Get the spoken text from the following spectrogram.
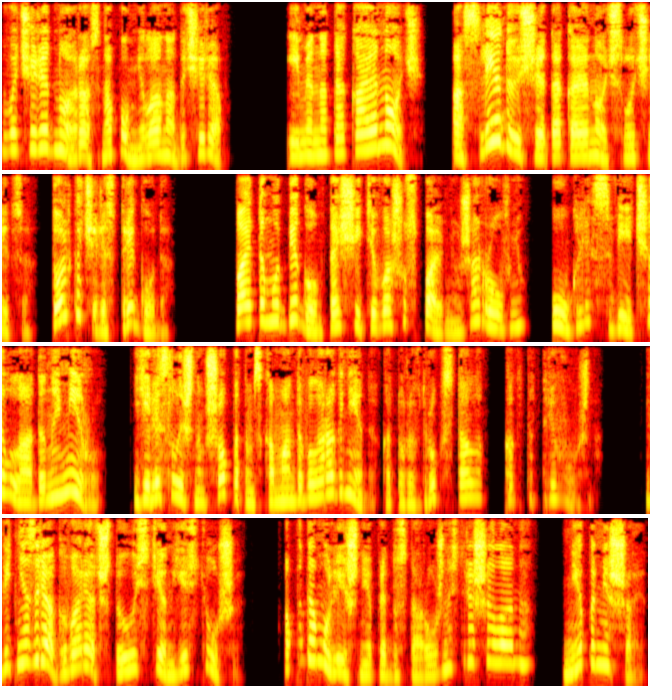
в очередной раз напомнила она дочерям, именно такая ночь, а следующая такая ночь случится только через три года. Поэтому бегом тащите в вашу спальню жаровню, угли, свечи, ладан и миру Еле слышным шепотом скомандовала Рогнеда, которой вдруг стало как-то тревожно. Ведь не зря говорят, что и у стен есть уши, а потому лишняя предосторожность, решила она, не помешает.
